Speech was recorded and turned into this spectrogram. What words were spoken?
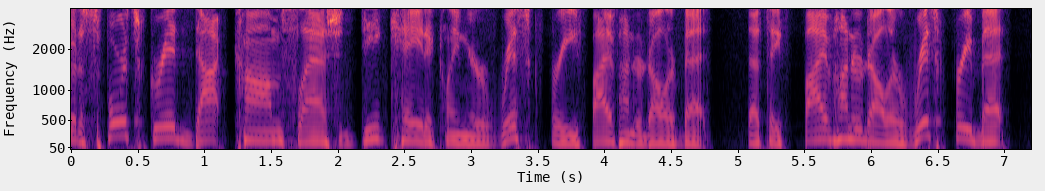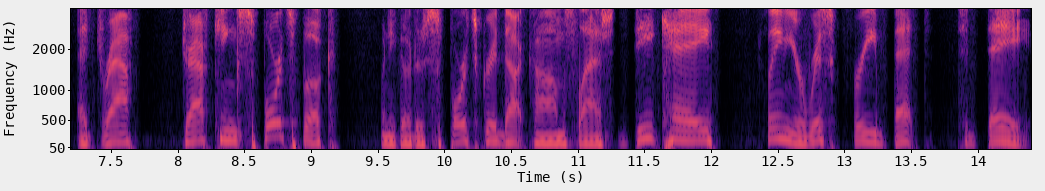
Go to sportsgrid.com slash DK to claim your risk free $500 bet. That's a $500 risk free bet at Draft DraftKings Sportsbook when you go to sportsgrid.com slash DK. Claim your risk free bet today.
